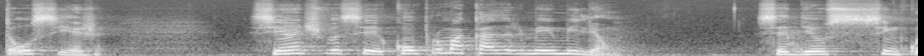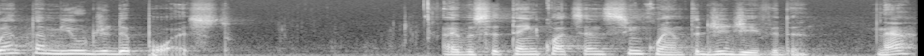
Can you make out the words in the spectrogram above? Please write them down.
Então, ou seja, se antes você comprou uma casa de meio milhão, você deu 50 mil de depósito, aí você tem 450 de dívida, né?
